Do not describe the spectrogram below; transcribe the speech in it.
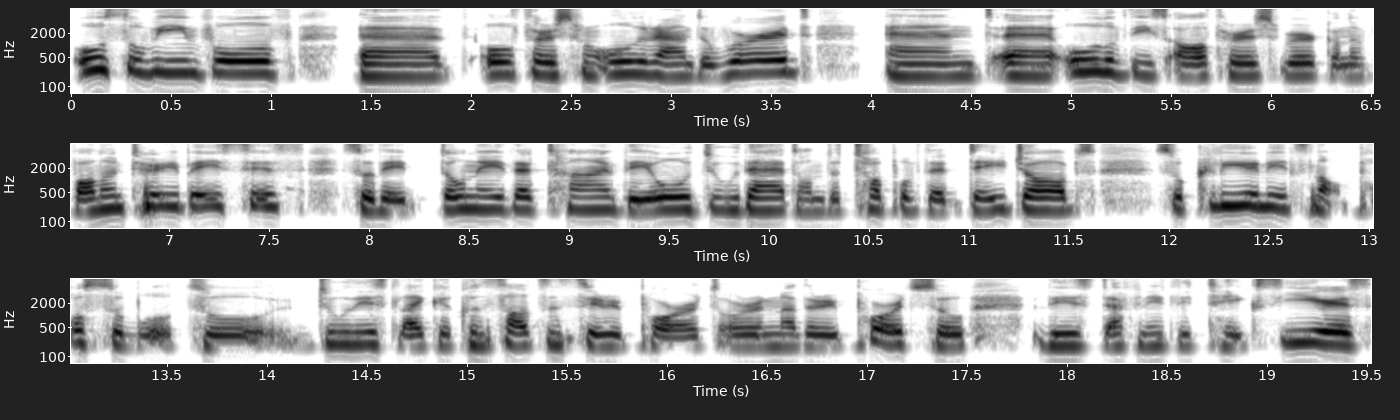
Also, we involve authors from all around the world and uh, all of these authors work on a voluntary basis so they donate their time they all do that on the top of their day jobs. So clearly it's not possible to do this like a consultancy report or another report so this definitely takes years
